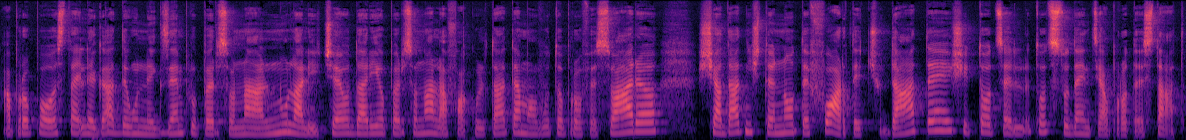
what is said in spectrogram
Apropo, ăsta e legat de un exemplu personal, nu la liceu, dar eu personal la facultate am avut o profesoară și a dat niște note foarte ciudate și toți, toți studenții au protestat.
